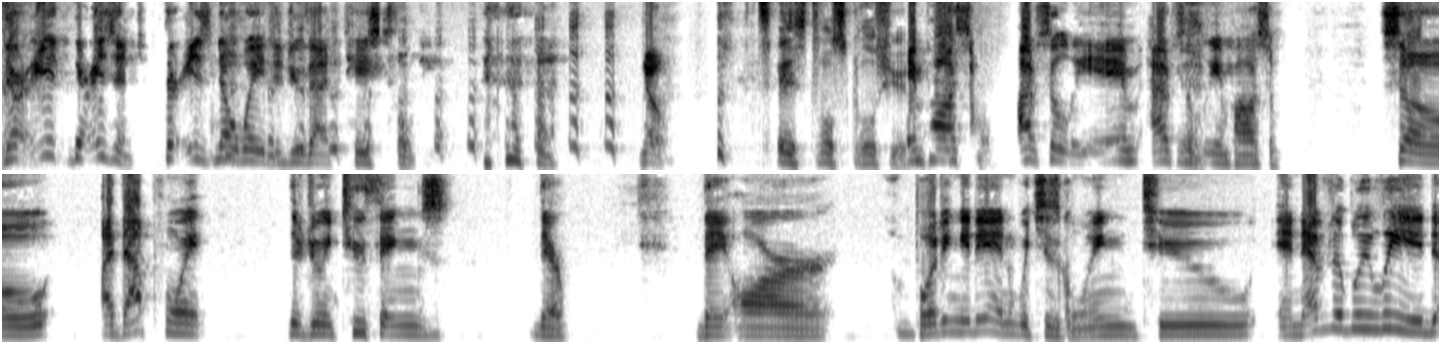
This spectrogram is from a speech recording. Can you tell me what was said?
there is, there isn't there is no way to do that tastefully. no, tasteful school shooting? impossible. Absolutely, im- absolutely impossible. So at that point, they're doing two things. They're they are putting it in, which is going to inevitably lead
